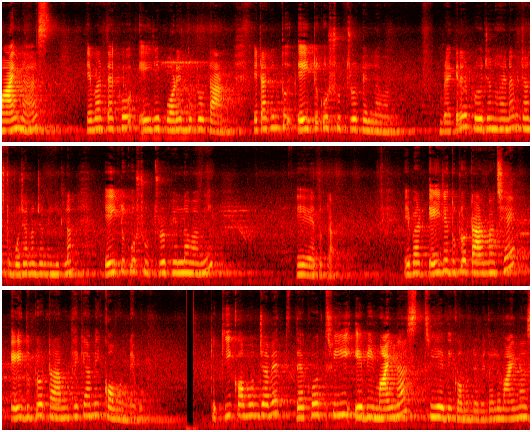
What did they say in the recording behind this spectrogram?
মাইনাস এবার দেখো এই যে পরের দুটো টার্ম এটা কিন্তু এইটুকু সূত্র ফেললাম আমি। ব্র্যাকেটের প্রয়োজন হয় না, আমি জাস্ট বোঝানোর জন্য লিখলাম। এইটুকু সূত্র ফেললাম আমি এ এতটা। এবার এই যে দুটো টার্ম আছে, এই দুটো টার্ম থেকে আমি কমন নেব। তো কি কমন যাবে? দেখো three A B minus three A B common যাবে। তাহলে minus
